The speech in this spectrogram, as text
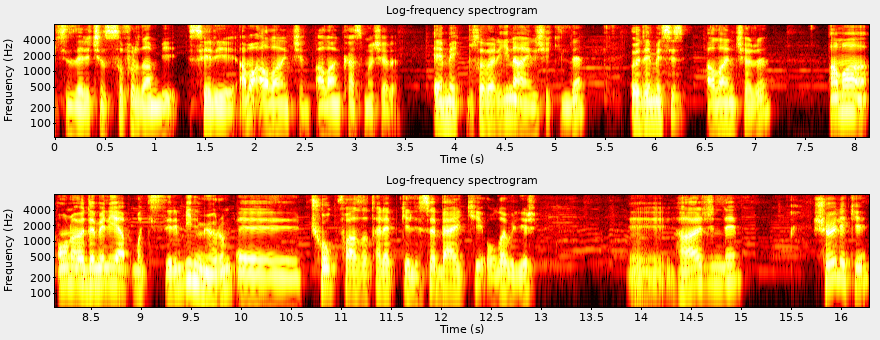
sizler için sıfırdan bir seri ama alan için alan kasma çarı. Emek bu sefer yine aynı şekilde ödemesiz alan çarı. Ama onu ödemeli yapmak isterim. Bilmiyorum. Ee, çok fazla talep gelirse belki olabilir. Ee, haricinde şöyle ki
